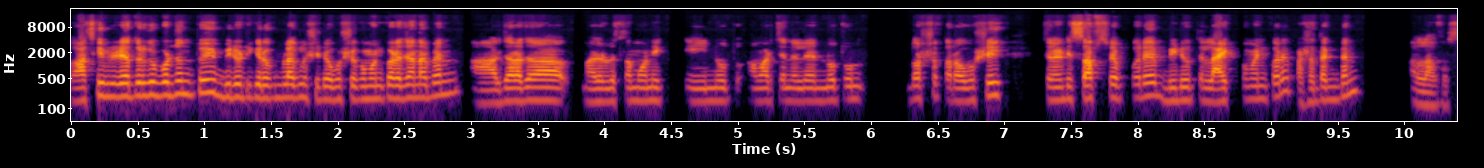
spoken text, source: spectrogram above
তো আজকে ভিডিও এতটুকু পর্যন্তই। ভিডিওটি কীরকম লাগল সেটা অবশ্যই কমেন্ট করে জানাবেন। আর যারা যারা মাজুল ইসলাম অনেক এই নতুন আমার চ্যানেলের নতুন দর্শক, তারা অবশ্যই চ্যানেলটি সাবস্ক্রাইব করে ভিডিওতে লাইক কমেন্ট করে, পাশে থাকবেন। আল্লাহ হাফেজ।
